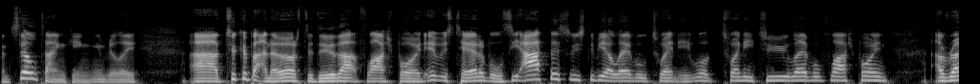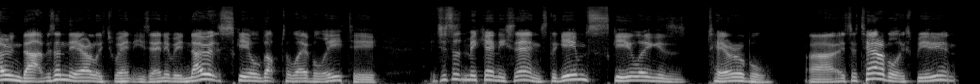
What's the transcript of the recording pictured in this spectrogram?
I'm still tanking, really. Uh, took about an hour to do that flashpoint. It was terrible. See, Athiss used to be a level 20, well, 22 level flashpoint. Around that, it was in the early 20s anyway. Now it's scaled up to level 80. It just doesn't make any sense. The game's scaling is terrible. Uh, it's a terrible experience.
